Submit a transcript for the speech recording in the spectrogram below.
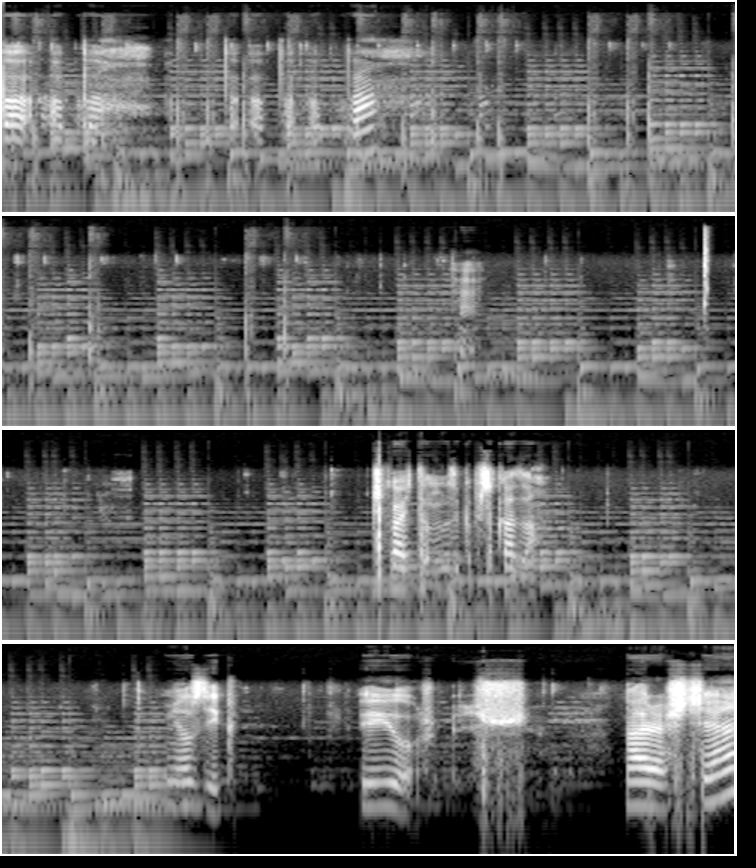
Opa, opa, opa, opa, opa. Hmm. Czekaj, ta muzyka przeszkadza. Music. Już. Nareszcie.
